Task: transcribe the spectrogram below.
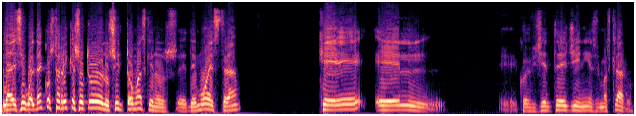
La desigualdad en Costa Rica es otro de los síntomas que nos eh, demuestra que el eh, coeficiente de Gini es el más claro,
